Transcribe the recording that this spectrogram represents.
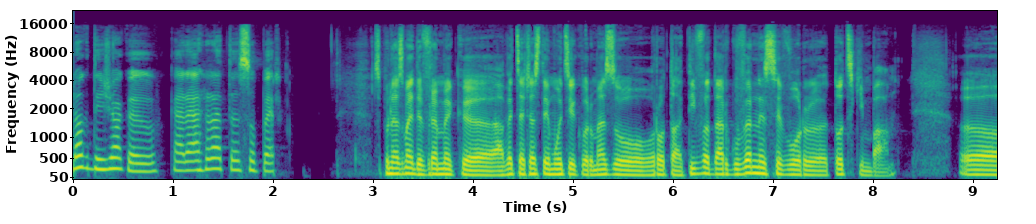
loc de joacă, care arată super. Spuneați mai devreme că aveți această emoție că urmează o rotativă, dar guverne se vor uh, tot schimba. Uh,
